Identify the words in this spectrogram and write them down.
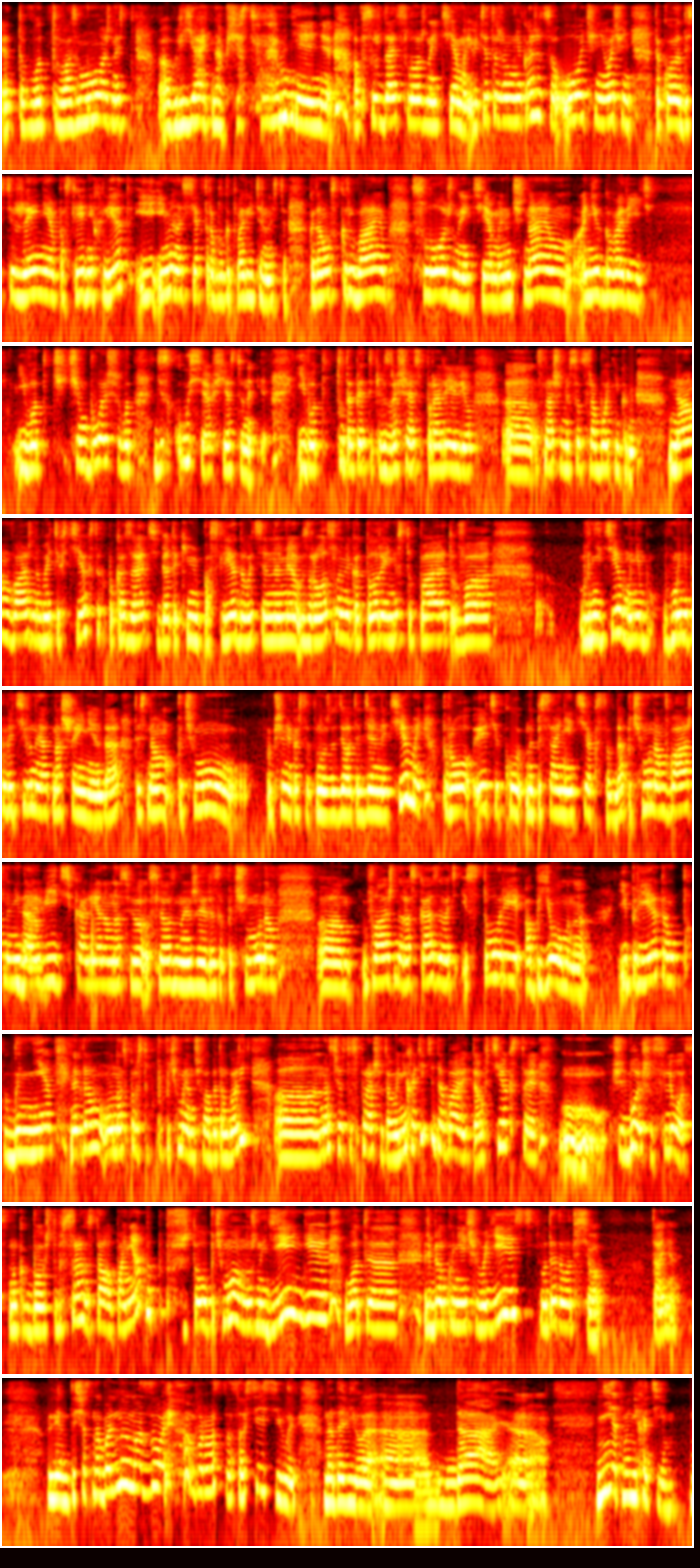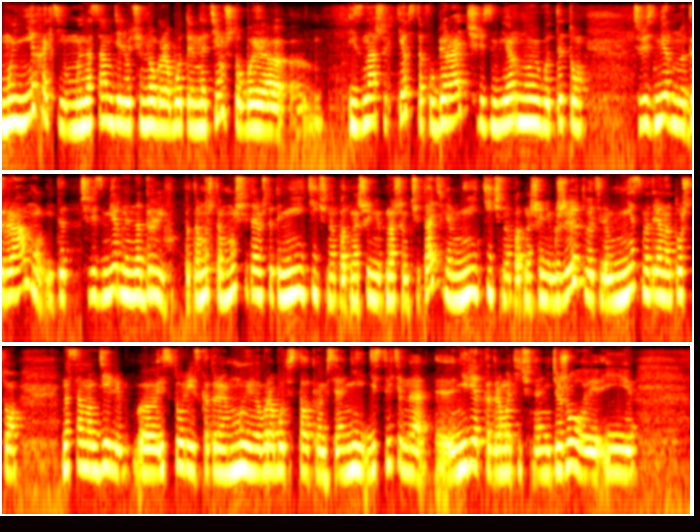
это вот возможность э, влиять на общественное мнение, обсуждать сложные темы. И ведь это же, мне кажется, очень-очень такое достижение последних лет и именно сектора благотворительности, когда мы вскрываем сложные темы и начинаем о них говорить. И вот чем больше вот дискуссии общественной, и вот тут опять-таки возвращаясь параллелью э, с нашими соцработниками, нам важно в этих текстах показать себя такими последовательными взрослыми, которые не вступают в в не те, в, в манипулятивные отношения, да, то есть нам почему Вообще, мне кажется, это нужно сделать отдельной темой про этику написания текстов, да, почему нам важно не да. давить коленом на слезные железы, почему нам э, важно рассказывать истории объемно, и при этом как бы не... Иногда у нас просто... Почему я начала об этом говорить? Э, нас часто спрашивают, а вы не хотите добавить там в тексты чуть больше слез? Ну, как бы, чтобы сразу стало понятно, что почему вам нужны деньги, вот э, ребенку нечего есть, вот это вот все. Таня. Лен, ты сейчас на больную мозоль просто со всей силы надавила. А, да, а, нет, мы не хотим. Мы не хотим. Мы на самом деле очень много работаем над тем, чтобы э, из наших текстов убирать чрезмерную вот эту чрезмерную драму и этот чрезмерный надрыв, потому что мы считаем, что это неэтично по отношению к нашим читателям, неэтично по отношению к жертвователям, несмотря на то, что на самом деле э, истории, с которыми мы в работе сталкиваемся, они действительно э, нередко драматичные, они тяжелые и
